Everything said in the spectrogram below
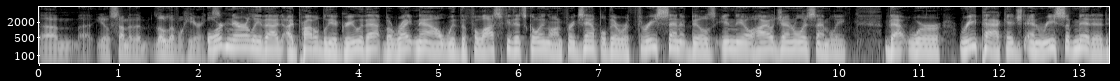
um, uh, you know some of the low level hearings. Ordinarily, that I'd probably agree with that, but right now, with the philosophy that's going on, for example, there were three Senate bills in the Ohio General Assembly that were repackaged and resubmitted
